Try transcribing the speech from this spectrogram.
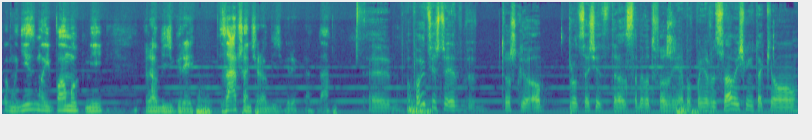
komunizmu i pomógł mi robić gry. Zacząć robić gry, prawda? E, opowiedz jeszcze troszkę o procesie teraz samego tworzenia, bo ponieważ wysłałeś mi taką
